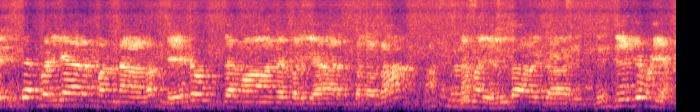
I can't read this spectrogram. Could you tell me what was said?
எந்த பரிகாரம் பண்ணாலும் வேதோக்தமான பரிகாரத்துல தான் நம்ம எல்லா காரியத்திலும் ஜெயிக்க முடியும்.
